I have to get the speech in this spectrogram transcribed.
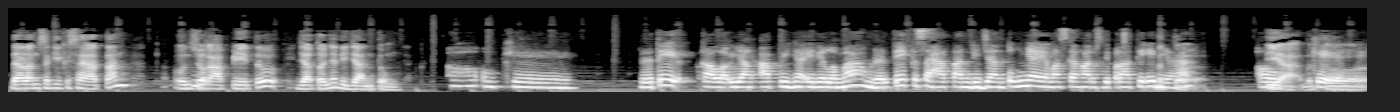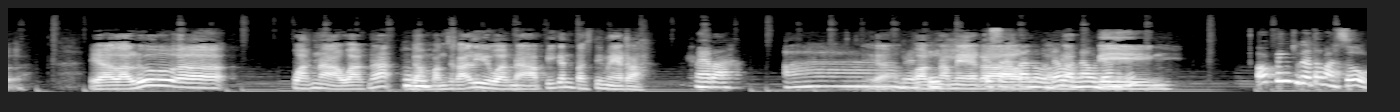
Dalam segi kesehatan unsur api itu jatuhnya di jantung. Oh oke. Okay. Berarti kalau yang apinya ini lemah berarti kesehatan di jantungnya ya Mas Kang harus diperhatiin betul. ya. Oh, iya okay. betul. Ya lalu uh, warna warna hmm. gampang sekali warna api kan pasti merah merah ah ya, berarti warna merah kesehatan udah warna, warna pink. udah oh pink juga termasuk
